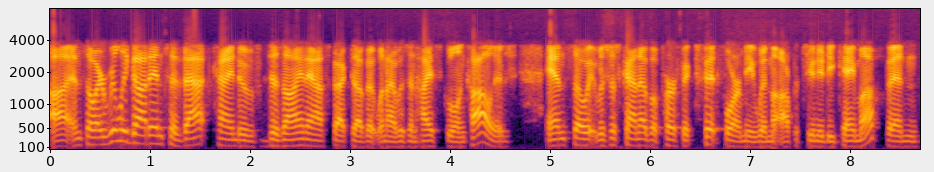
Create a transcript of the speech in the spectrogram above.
Uh, and so I really got into that kind of design aspect of it when I was in high school and college. And so it was just kind of a perfect fit for me when the opportunity came up. And,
